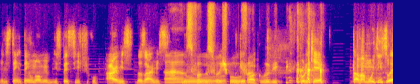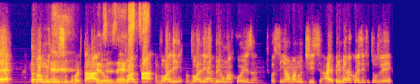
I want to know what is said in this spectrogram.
Eles têm, têm um nome específico. Armies, das Armies. Ah, os do- fãs, os fãs, do tipo, K-pop. fã clube. Porque tava muito insu... é, tava muito insuportável. Tu Ah, vou ali, vou ali abrir uma coisa, tipo assim, ah, uma notícia. Aí a primeira coisa que tu vê,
